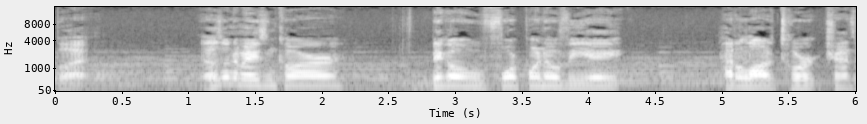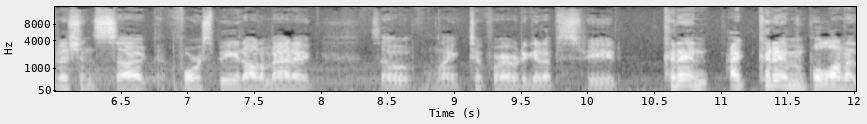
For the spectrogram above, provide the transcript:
But it was an amazing car. Big old 4.0 V8. Had a lot of torque. Transmission sucked. Four speed automatic. So like took forever to get up to speed. Couldn't I couldn't even pull on a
